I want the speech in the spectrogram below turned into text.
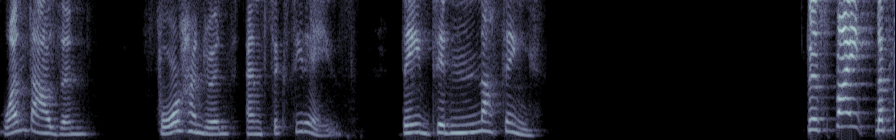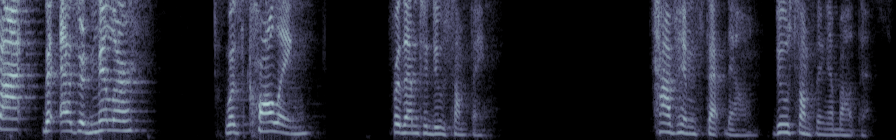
1,460 days. They did nothing. Despite the fact that Ezzard Miller was calling for them to do something, have him step down, do something about this.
